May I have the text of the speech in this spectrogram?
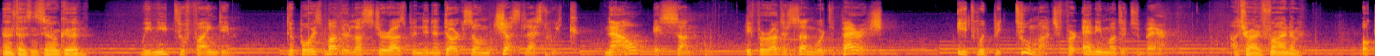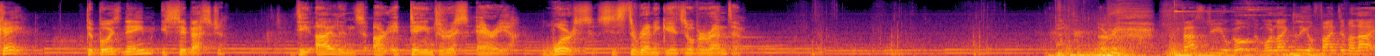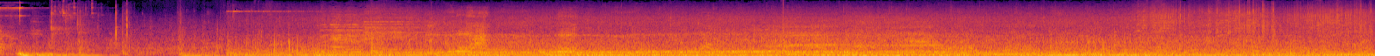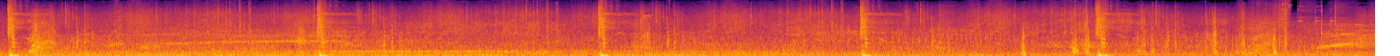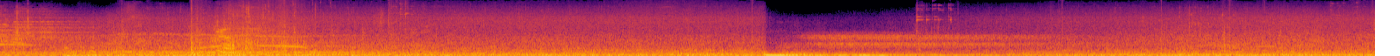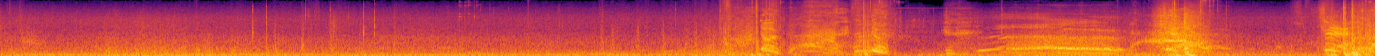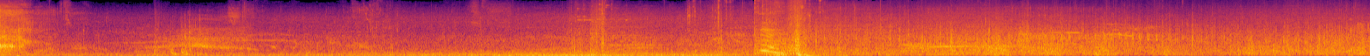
That doesn't sound good. We need to find him. The boy's mother lost her husband in a dark zone just last week. Now, a son. If her other son were to perish, it would be too much for any mother to bear. I'll try to find him. Okay. The boy's name is Sebastian. The islands are a dangerous area. Worse since the renegades overran them. Hurry! The faster you go, the more likely you'll find him alive.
